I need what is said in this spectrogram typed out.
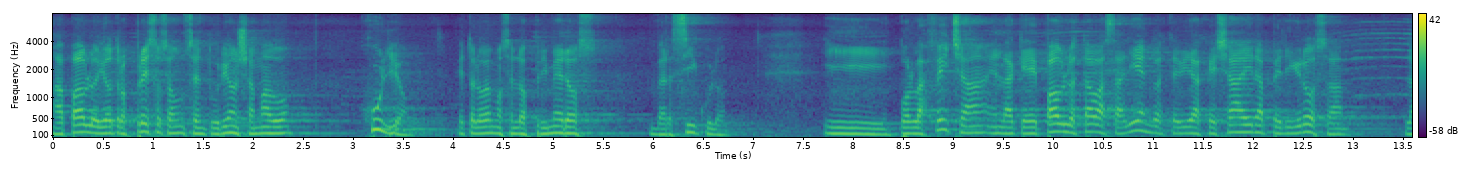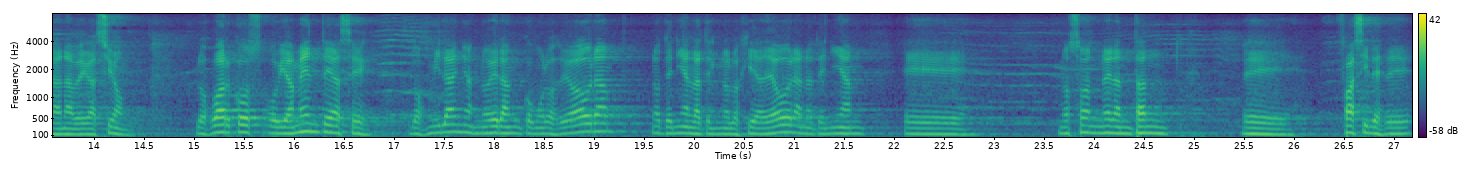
a Pablo y otros presos a un centurión llamado Julio. Esto lo vemos en los primeros versículos. Y por la fecha en la que Pablo estaba saliendo este viaje ya era peligrosa la navegación. Los barcos obviamente hace dos mil años no eran como los de ahora, no tenían la tecnología de ahora, no tenían, eh, no son, no eran tan eh, fáciles de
